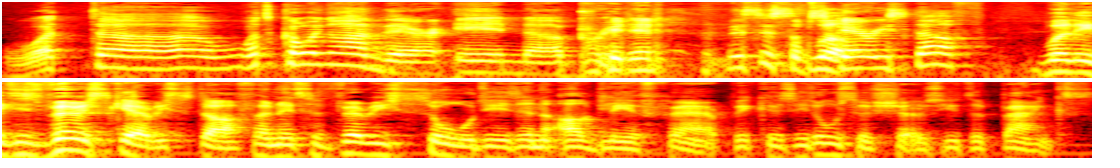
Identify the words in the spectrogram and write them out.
What uh, what's going on there in uh, Britain? this is some well, scary stuff. Well, it is very scary stuff, and it's a very sordid and ugly affair because it also shows you that banks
